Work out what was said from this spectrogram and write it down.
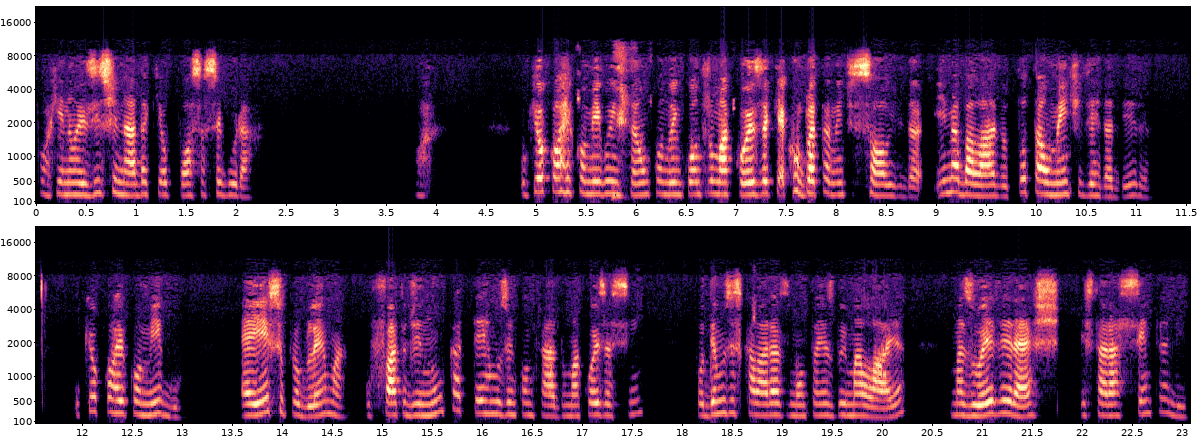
porque não existe nada que eu possa segurar. O que ocorre comigo então quando encontro uma coisa que é completamente sólida, inabalável, totalmente verdadeira? O que ocorre comigo é esse o problema? O fato de nunca termos encontrado uma coisa assim? Podemos escalar as montanhas do Himalaia, mas o Everest estará sempre ali.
